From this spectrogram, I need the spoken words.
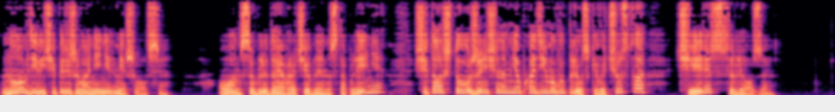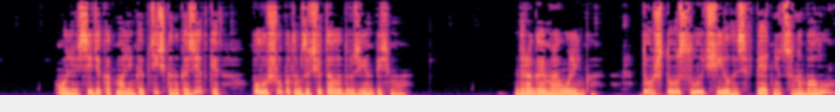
но в девичьи переживания не вмешивался. Он, соблюдая врачебное наставление, считал, что женщинам необходимо выплескивать чувства через слезы. Оля, сидя как маленькая птичка на козетке, полушепотом зачитала друзьям письмо. «Дорогая моя Оленька, то, что случилось в пятницу на балу,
